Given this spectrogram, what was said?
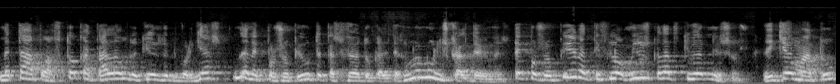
Μετά από αυτό κατάλαβα ότι ο κύριος Δελιβοριάς δεν εκπροσωπεί ούτε τα συμφέροντα των καλλιτεχνών ούτε τους καλλιτέχνες. Εκπροσωπεί ένα τυφλό μίσος κατά της κυβερνήσεως. Δικαίωμα του,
